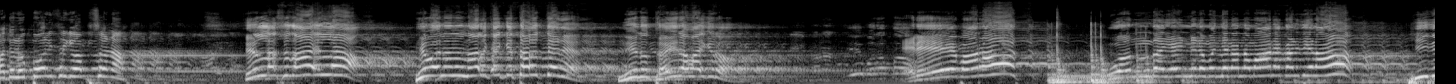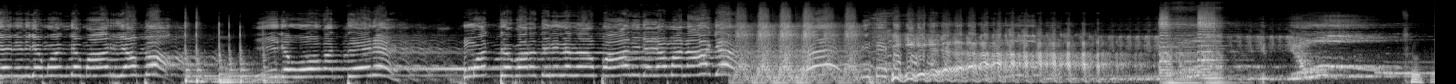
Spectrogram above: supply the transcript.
ಮೊದಲು ಪೊಲೀಸರಿಗೆ ಒಪ್ಪಿಸೋಣ ಇಲ್ಲ ಸುಧಾ ಇಲ್ಲ. ಇವನನ್ನು ನರಕಕ್ಕೆ ತರುತ್ತೇನೆ. ನೀನು ಧೈರ್ಯವಾಗಿರೋ. ಎರೇ ಭಾರತ್. ಒಂದ ಹೆಣ್ಣಿನ ಮುಂದೆ ನನ್ನ ಮಾನ ಕಳೆದಿಲ್ಲ ಇದೇ ನಿನಗೆ ಮುಂದೆ ಮಾರಿ ಹಬ್ಬ. ಈಗ ಹೋಗುತ್ತೇನೆ. ಮತ್ತೆ ಬರುತ್ತೀನಿ ನನ್ನ ಪಾಲಿಗೆ ಯಮನಾಗೆ. ಹೋಗು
